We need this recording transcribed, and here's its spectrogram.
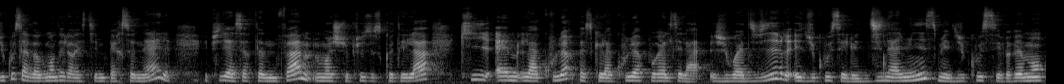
Du coup, ça va augmenter leur estime personnelle. Et puis, il y a certaines femmes, moi je suis plus de ce côté-là, qui aiment la couleur parce que la couleur pour elles, c'est la joie de vivre. Et du coup, c'est le dynamisme. Et du coup, c'est vraiment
